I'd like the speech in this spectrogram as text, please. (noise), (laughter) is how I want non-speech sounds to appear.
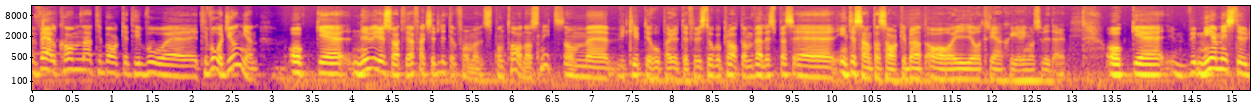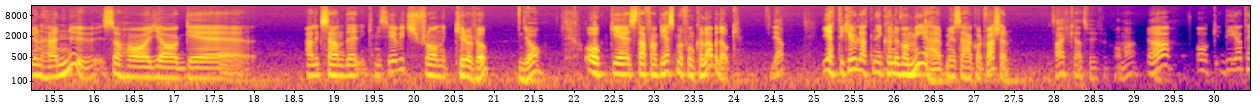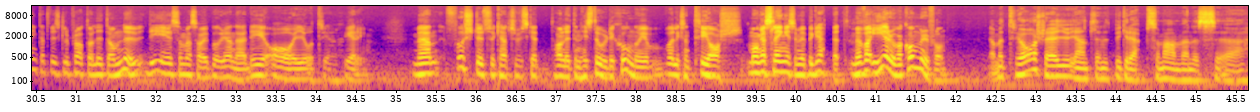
Välkomna tillbaka till, vår, till Vårddjungeln. Och eh, nu är det så att vi har faktiskt ett litet form av spontanavsnitt som eh, vi klippte ihop här ute. För vi stod och pratade om väldigt eh, intressanta saker, bland annat AI och triangering och så vidare. Och eh, med mig i studion här nu så har jag eh, Alexander Knisevich från Curoflow. Ja. Och eh, Staffan Bjäsmo från Collabodoc. Ja. Jättekul att ni kunde vara med här med så här kort varsel. Tack att vi fick komma. Ja, och det jag tänkte att vi skulle prata lite om nu, det är som jag sa i början där, det är AI och triangering. Men först ut så kanske vi ska ta en liten historielektion och vad liksom triage, många slänger sig med begreppet. Men vad är det och var kommer det ifrån? Ja men triage är ju egentligen ett begrepp som användes eh,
